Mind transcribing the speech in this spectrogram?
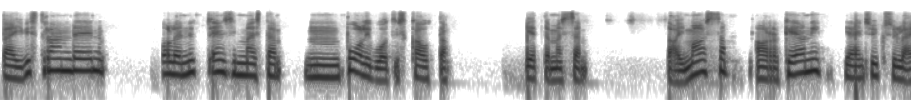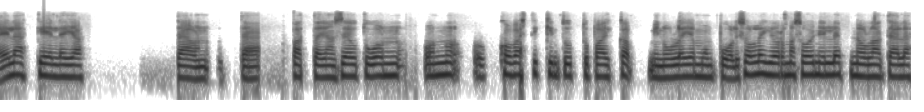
Päivi Strandeen. Olen nyt ensimmäistä mm, puolivuotiskautta viettämässä Taimaassa arkeani. Jäin syksyllä eläkkeelle ja tämä on tämä Pattajan seutu on, on kovastikin tuttu paikka minulle ja mun puolisolle Jorma Soinille. Me ollaan täällä,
